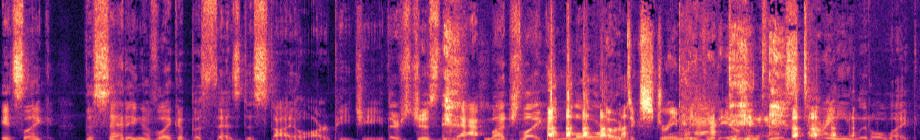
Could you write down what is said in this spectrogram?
it's like the setting of like a Bethesda style RPG. There's just that much like lore. Oh, it's extremely packed video game. into this tiny little like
